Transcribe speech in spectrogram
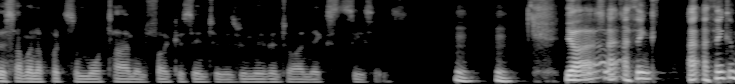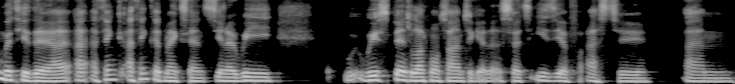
this I'm going to put some more time and focus into as we move into our next seasons. Mm-hmm. Yeah, I, I, think I, think I'm with you there. I, I, think I think that makes sense. You know, we we've spent a lot more time together, so it's easier for us to um,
